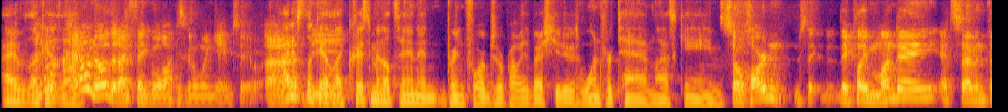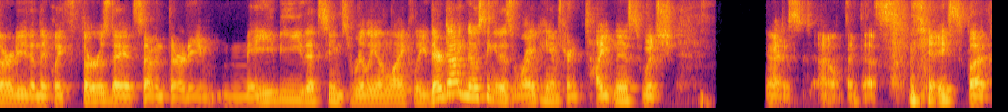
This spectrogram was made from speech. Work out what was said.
I I look don't, at like I don't know that I think Milwaukee's going to win Game Two. Uh, I just look the- at like Khris Middleton and Bryn Forbes were probably the best shooters. One for ten last game. So Harden, they play Monday at seven thirty, then they play Thursday at seven thirty. Maybe that seems really unlikely. They're diagnosing it as right hamstring tightness, which I just I don't think that's the case. But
